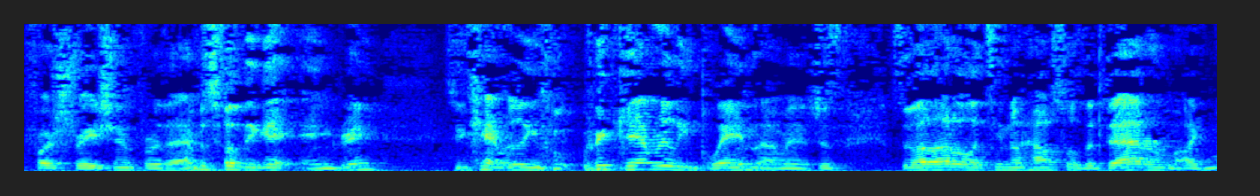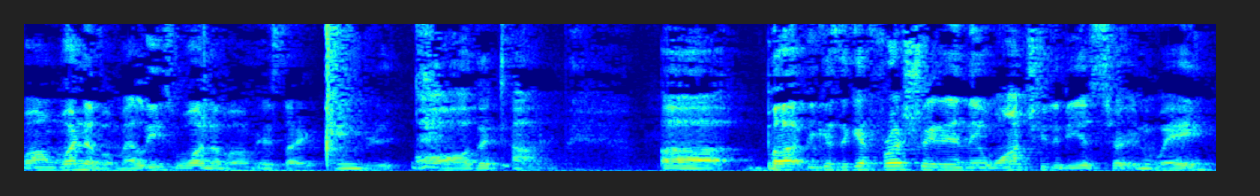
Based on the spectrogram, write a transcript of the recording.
frustration for them. So they get angry. So you can't really, we can't really blame them. And it's just, so a lot of Latino households, the dad or like mom, one of them, at least one of them is like angry all the time. Uh, but because they get frustrated and they want you to be a certain way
